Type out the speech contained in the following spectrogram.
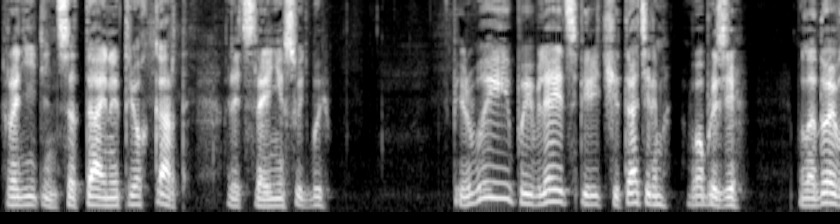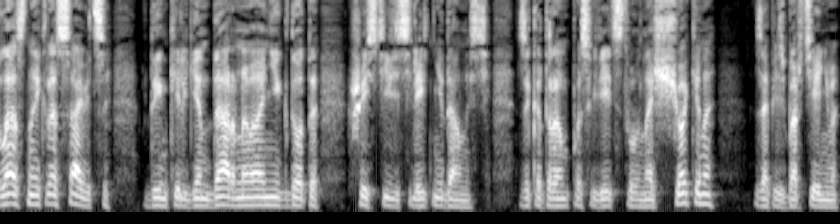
хранительница тайны трех карт, олицетворение судьбы. Впервые появляется перед читателем в образе молодой властной красавицы в дымке легендарного анекдота шестидесятилетней давности, за которым, по свидетельству Нащекина, запись Бартенева,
